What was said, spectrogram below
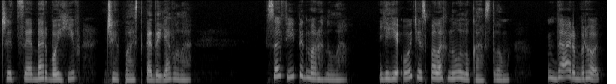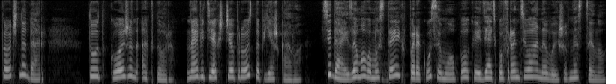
Чи це дар богів, чи пастка диявола? Софі підморгнула. Її очі спалахнули лукавством. Дар, бро, точно дар. Тут кожен актор, навіть якщо просто п'єш каву. Сідай, замовимо стейк, перекусимо, поки дядько Франсуа не вийшов на сцену.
